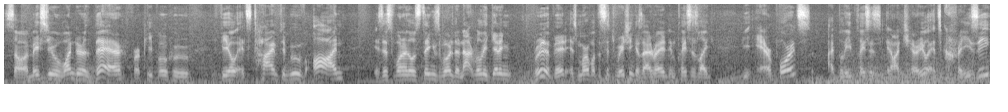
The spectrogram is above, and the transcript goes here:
So it makes you wonder there, for people who feel it's time to move on, is this one of those things where they're not really getting rid of it? It's more about the situation because I read in places like the airports, I believe places in Ontario, it's crazy,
